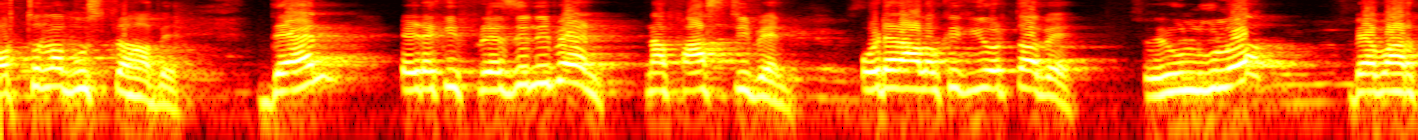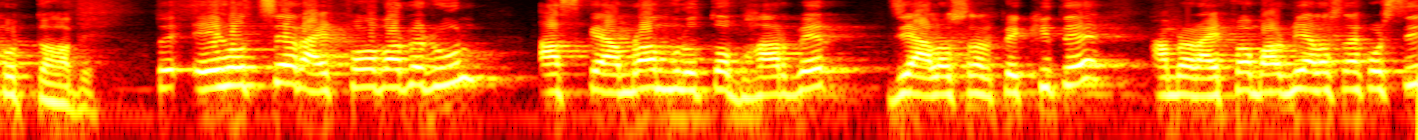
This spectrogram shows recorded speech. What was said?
অর্থটা বুঝতে হবে। দেন এটা কি প্রেজেন্ট ইভেন্ট না ফার্স্ট ইভেন্ট ওটার আলোকে কি করতে হবে? রুলগুলো ব্যবহার করতে হবে। তো এ হচ্ছে রাইট ফর্ম ভার্বের রুল আজকে আমরা মূলত ভার্বের যে আলোচনার প্রেক্ষিতে আমরা রাইট ফর ভার্ব নিয়ে আলোচনা করছি।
